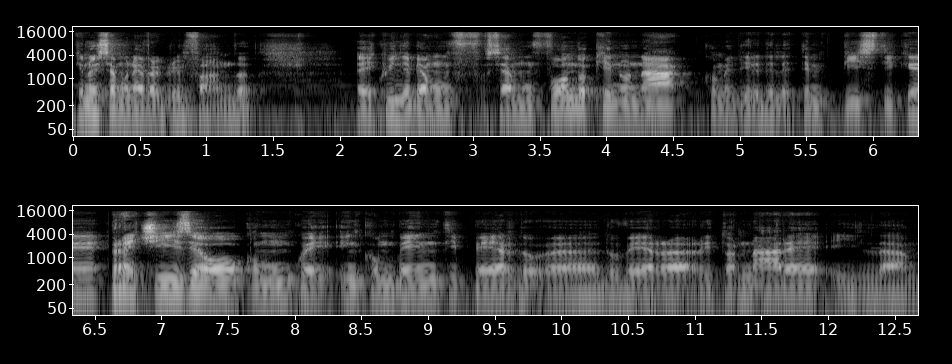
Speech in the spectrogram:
che noi siamo un evergreen fund e quindi un, siamo un fondo che non ha come dire, delle tempistiche precise o comunque incombenti per do, eh, dover ritornare il,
